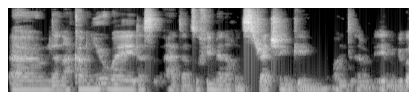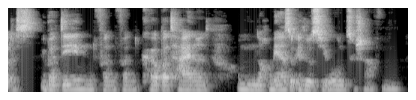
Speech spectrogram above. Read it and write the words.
Ähm, danach kam New Way, das halt dann so viel mehr noch ins Stretching ging und ähm, eben über das Überdehnen von, von Körperteilen und um noch mehr so Illusionen zu schaffen.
